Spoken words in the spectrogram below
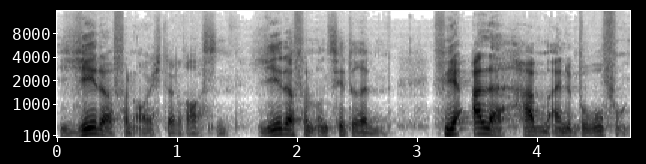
Jeder von euch da draußen, jeder von uns hier drin, wir alle haben eine Berufung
